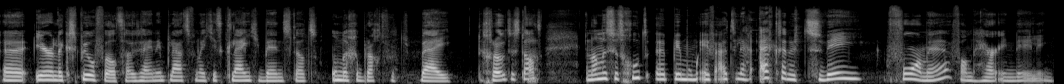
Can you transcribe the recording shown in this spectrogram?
uh, eerlijk speelveld zou zijn... in plaats van dat je het kleintje bent dat ondergebracht wordt bij de grote stad. Ja. En dan is het goed, uh, Pim, om even uit te leggen. Eigenlijk zijn er twee vormen hè, van herindeling.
